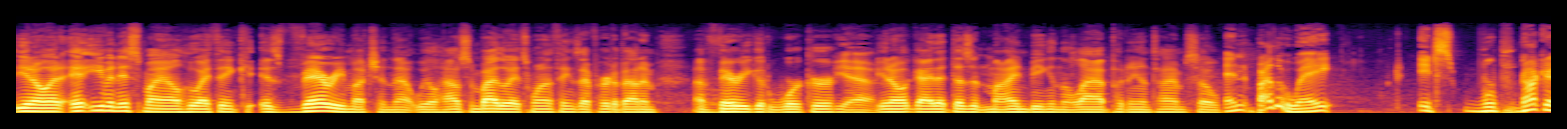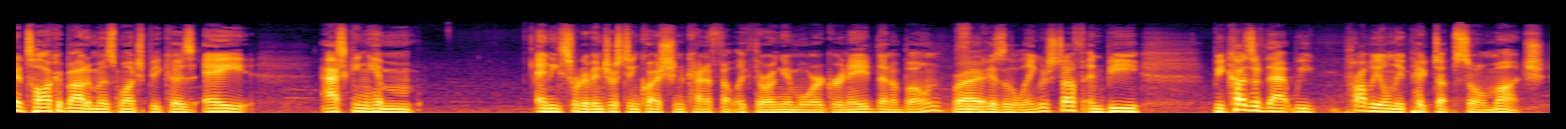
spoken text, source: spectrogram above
You know, and, and even Ismail, who I think is very much in that wheelhouse. And by the way, it's one of the things I've heard about him. A very good worker. Yeah. You know, a guy that doesn't mind being in the lab, putting in time. So And by the way, it's we're not going to talk about him as much because a asking him any sort of interesting question kind of felt like throwing him more a grenade than a bone Right. because of the language stuff, and b because of that we probably only picked up so much.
